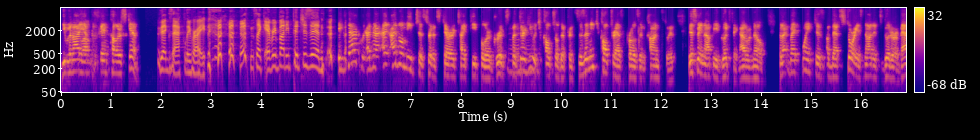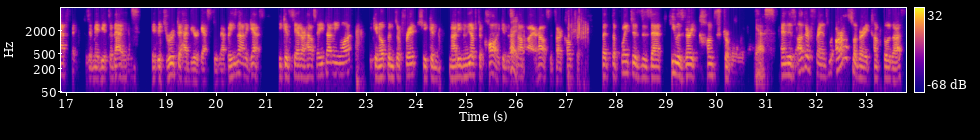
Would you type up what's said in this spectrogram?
you and I well, have the same color skin. exactly right. it's like everybody pitches in. exactly. I mean, I, I, don't mean to sort of stereotype people or groups, but mm-hmm. there are huge cultural differences, and each culture has pros and cons to it. This may not be a good thing. I don't know. But I, my point is of that story is not it's good or a bad thing, because maybe it's a bad right. thing. Maybe it's rude to have your guest do that, but he's not a guest. He can stay at our house anytime he wants. He can open the fridge. He can not even have to call. He can just right. stop by our house. It's our culture. But the point is, is that he was very comfortable with us. Yes. And his other friends are also very comfortable with us.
